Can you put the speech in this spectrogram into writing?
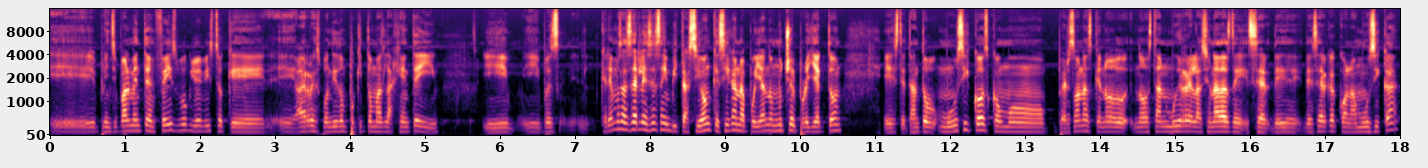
eh, principalmente en Facebook, yo he visto que eh, ha respondido un poquito más la gente y y, pues queremos hacerles esa invitación que sigan apoyando mucho el proyecto. Este, tanto músicos como personas que no, no están muy relacionadas de, de, de, cerca con la música,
